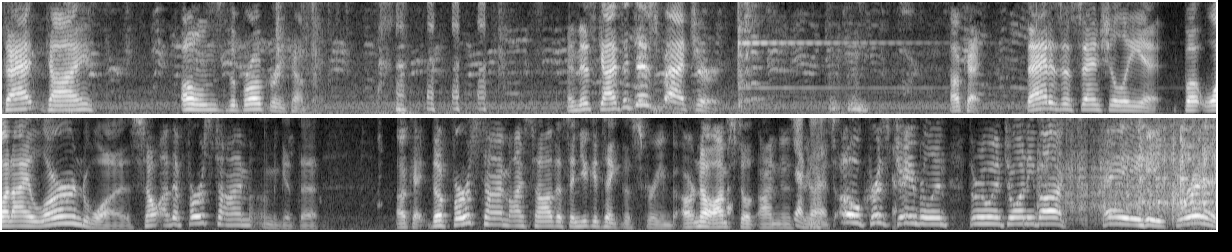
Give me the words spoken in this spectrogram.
That guy owns the brokering company. and this guy's a dispatcher. okay. That is essentially it. But what I learned was so the first time, let me get the Okay, the first time I saw this, and you could take the screen, or no, I'm still on the Yeah, screen. Oh, Chris Chamberlain threw in twenty bucks. Hey, Chris,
